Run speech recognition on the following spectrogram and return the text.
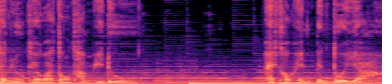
ฉันรู้แค่ว่าต้องทำให้ดู ให้เขาเห็นเป็นตัวอย่าง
